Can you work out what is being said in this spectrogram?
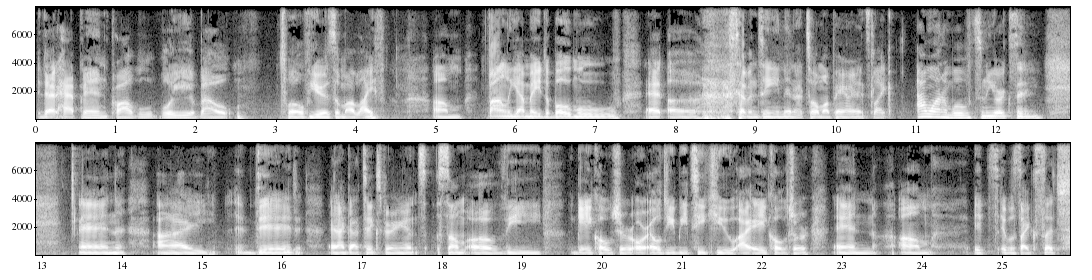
that happened probably about 12 years of my life. Um, finally, I made the bold move at uh, 17 and I told my parents, like, I want to move to New York City. And I did, and I got to experience some of the gay culture or LGBTQIA culture, and um, it's it was like such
